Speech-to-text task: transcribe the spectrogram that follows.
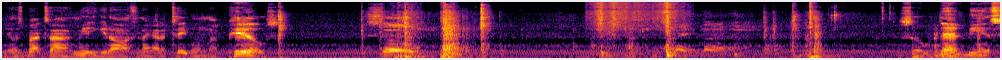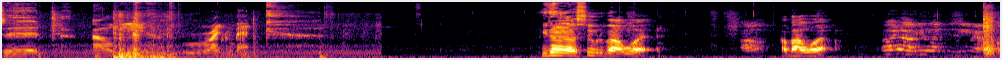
you know, it's about time for me to get off, and I got to take one of my pills. So, so with that being said, I'll be right back. You done a suit about what? Huh? About what? Oh no, he left his email.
